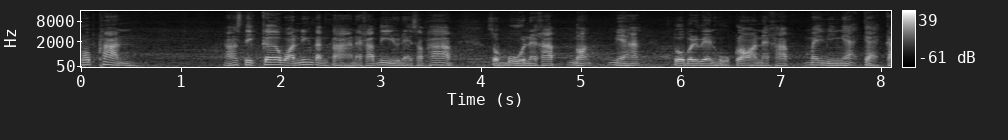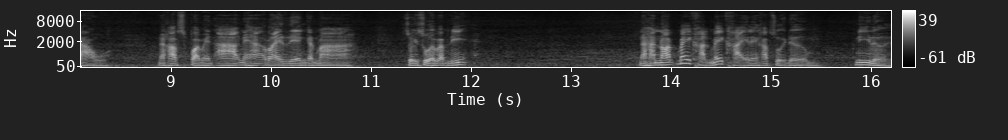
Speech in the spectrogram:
ครบครันนะสติ๊กเกอร์วอร์นิ่งต่างๆนะครับนี่อยู่ในสภาพสมบูรณ์นะครับน็อตเนี่ยฮะตัวบริเวณหูกรอนนะครับไม่มีแงะแกะเกานะครับสปอร์ตเมนอาร์คเนี่ยฮะไล่เรียงกันมา สวยๆแบบนี้นะฮะน็อตไม่ขันไม่ไขเลยครับ สวยเดิมนี่เลย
